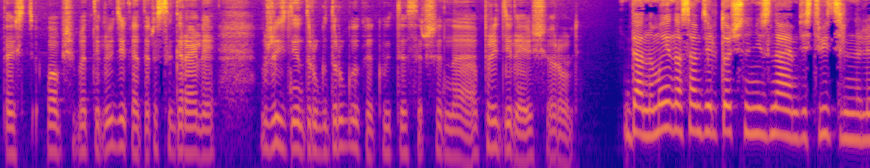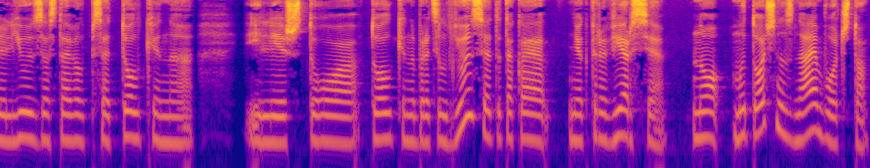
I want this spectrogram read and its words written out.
То есть, в общем, это люди, которые сыграли в жизни друг друга какую-то совершенно определяющую роль. Да, но мы на самом деле точно не знаем, действительно ли Льюис заставил писать Толкина или что Толкин обратил Льюиса. Это такая некоторая версия. Но мы точно знаем вот что.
